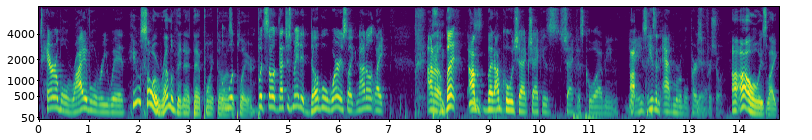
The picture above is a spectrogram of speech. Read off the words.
terrible rivalry with? he was so irrelevant at that point though as a player. But so that just made it double worse. Like not on like I don't know, but I'm but I'm cool with Shaq. Shaq is Shaq is cool. I mean, yeah, he's he's an admirable person for sure. I, I always like,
